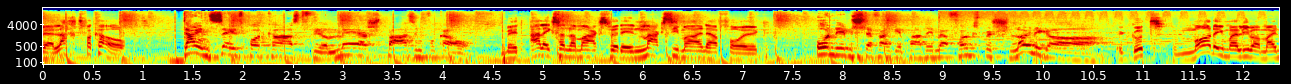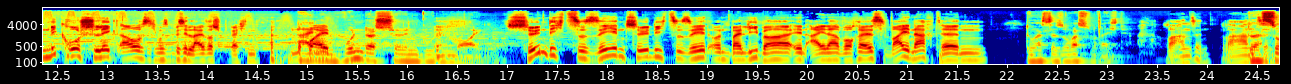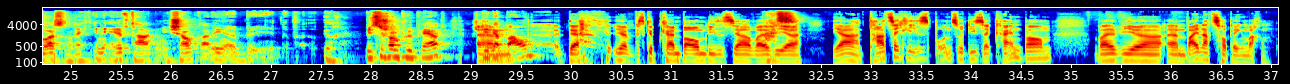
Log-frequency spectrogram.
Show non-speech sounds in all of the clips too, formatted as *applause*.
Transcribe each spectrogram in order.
Wer lacht, verkauft. Dein Sales-Podcast für mehr Spaß im Verkauf. Mit Alexander Marx für den maximalen Erfolg. Und dem Stefan Gebhardt, dem Erfolgsbeschleuniger. Good morning, mein Lieber. Mein Mikro schlägt aus. Ich muss ein bisschen leiser sprechen. *laughs* Moin. Einen wunderschönen guten Morgen. Schön, dich zu sehen. Schön, dich zu sehen. Und mein Lieber, in einer Woche ist Weihnachten. Du hast ja sowas von recht. Wahnsinn, Wahnsinn. Du hast sowas von recht. In elf Tagen. Ich schaue gerade. Äh, irre. Bist du schon prepared? Steht ähm, der Baum? *laughs* Der, ja, es gibt keinen Baum dieses Jahr, weil Was? wir. Ja, tatsächlich ist es bei uns so dieses Jahr kein Baum, weil wir ähm, Weihnachtshopping machen.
